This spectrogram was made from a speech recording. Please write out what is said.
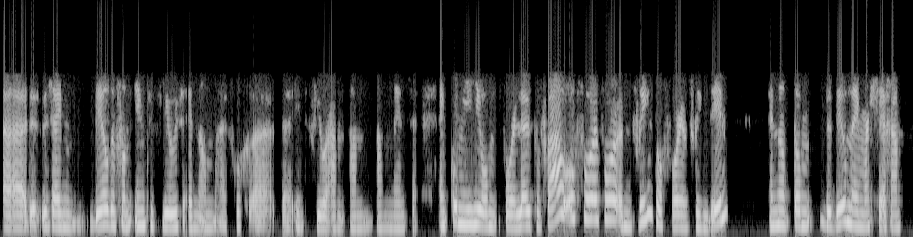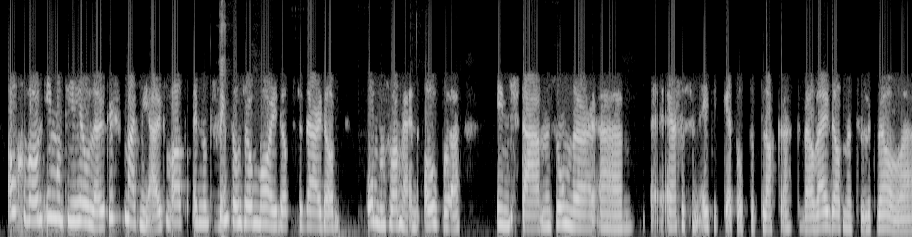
er zijn beelden van interviews en dan vroeg de interviewer aan, aan, aan mensen. En kom je hier om voor een leuke vrouw of voor, voor een vriend of voor een vriendin? En dat dan de deelnemers zeggen, oh gewoon iemand die heel leuk is, het maakt niet uit wat. En dat vind ik dan zo mooi dat ze daar dan onbevangen en open in staan, zonder uh, ergens een etiket op te plakken. Terwijl wij dat natuurlijk wel, uh,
